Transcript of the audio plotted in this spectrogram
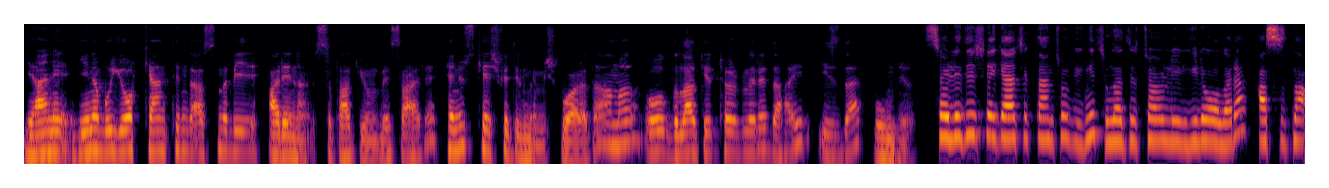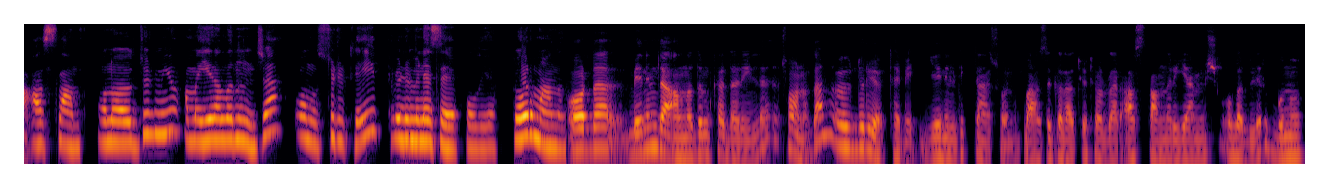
Yani yine bu York kentinde aslında bir arena, stadyum vesaire henüz keşfedilmemiş bu arada ama o gladyatörlere dair izler bulunuyor. Söylediği şey gerçekten çok ilginç. Gladyatörle ilgili olarak aslında aslan onu öldürmüyor ama yaralanınca onu sürükleyip ölümüne sebep oluyor. Doğru mu anladım? Orada benim de anladığım kadarıyla sonradan öldürüyor tabii yenildikten sonra. Bazı gladyatörler aslanları yenmiş olabilir. Bunu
